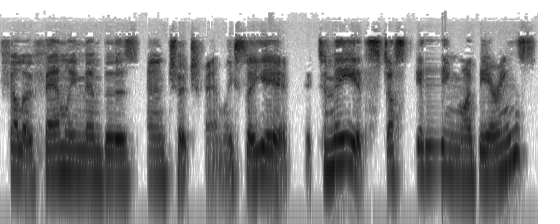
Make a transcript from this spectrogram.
fellow family members and church family. So yeah, to me, it's just getting my bearings,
